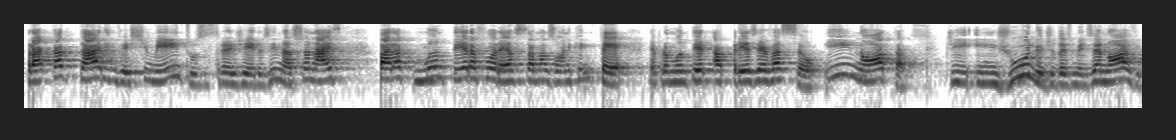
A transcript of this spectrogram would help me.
para captar investimentos estrangeiros e nacionais para manter a floresta amazônica em pé, né, para manter a preservação. E em nota de em julho de 2019,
